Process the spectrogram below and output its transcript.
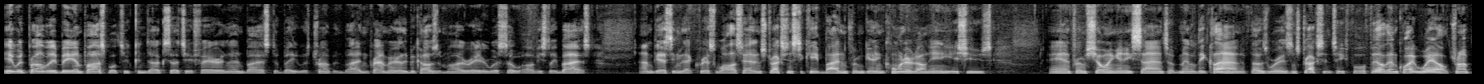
it would probably be impossible to conduct such a fair and unbiased debate with Trump and Biden, primarily because the moderator was so obviously biased. I'm guessing that Chris Wallace had instructions to keep Biden from getting cornered on any issues and from showing any signs of mental decline. If those were his instructions, he fulfilled them quite well. Trump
